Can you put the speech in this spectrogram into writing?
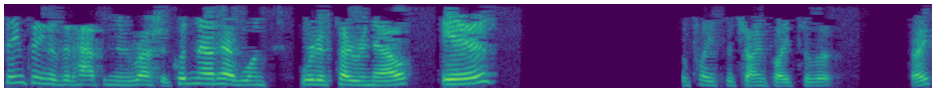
same thing as it happened in Russia, could not have one word of Torah now, is the place that shines light to the, right?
